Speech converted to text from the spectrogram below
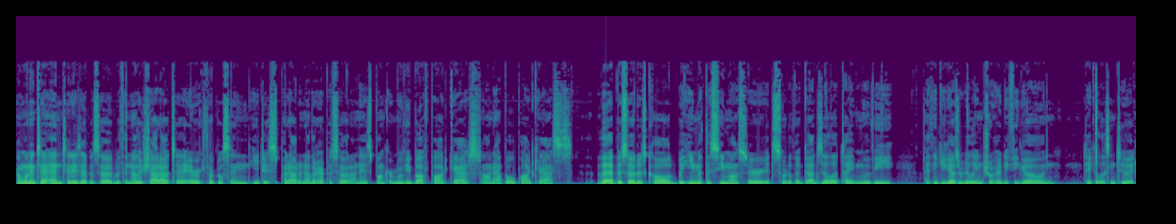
I wanted to end today's episode with another shout out to Eric Thurkelson. He just put out another episode on his Bunker Movie Buff podcast on Apple Podcasts. The episode is called Behemoth the Sea Monster. It's sort of a Godzilla type movie. I think you guys will really enjoy it if you go and take a listen to it.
